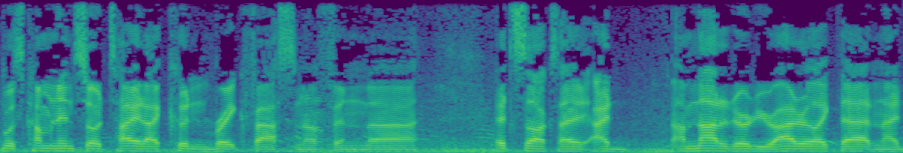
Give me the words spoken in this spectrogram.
was coming in so tight I couldn't brake fast enough, and uh, it sucks. I, I I'm not a dirty rider like that, and I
